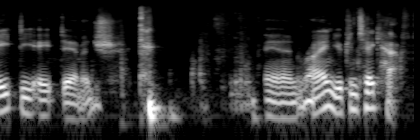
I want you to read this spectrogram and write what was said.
8d8 damage. And Ryan, you can take half.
